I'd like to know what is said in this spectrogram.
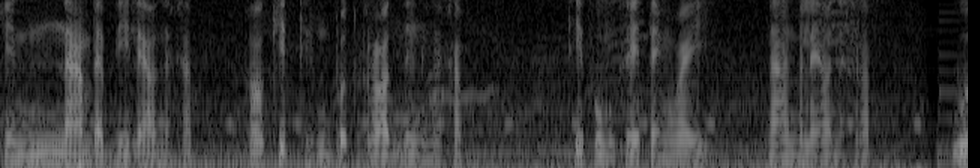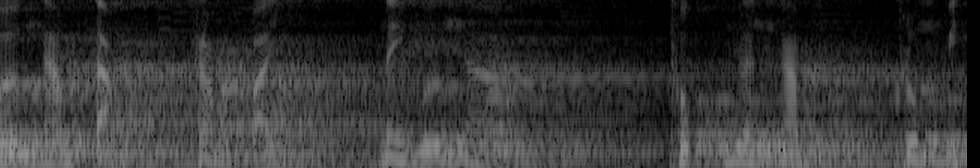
เห็นน้ำแบบนี้แล้วนะครับ ก็คิดถึงบทกลอนหนึ่งนะครับ ที่ผมเคยแต่งไว้นานมาแล้วนะครับ เวิงน้ำต่ำคลำไป ในเวิงน้ำทุกเงื่อนงำคลุมมิด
